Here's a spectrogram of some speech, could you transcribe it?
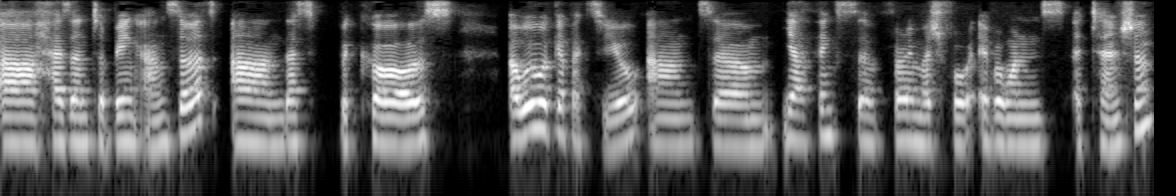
uh, hasn't been answered, and that's because uh, we will get back to you. And um, yeah, thanks uh, very much for everyone's attention.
